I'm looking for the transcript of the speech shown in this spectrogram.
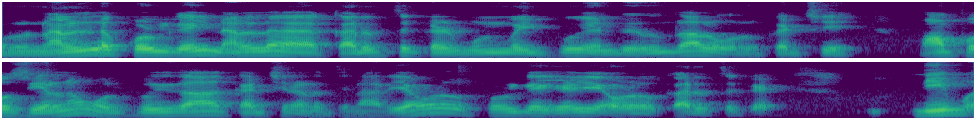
ஒரு நல்ல கொள்கை நல்ல கருத்துக்கள் முன்வைப்பு என்று இருந்தால் ஒரு கட்சி மாப்போசி எல்லாம் ஒரு புதிதாக கட்சி நடத்தினார். எவ்வளவு கொள்கைகள் எவ்வளவு கருத்துக்கள். திமு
